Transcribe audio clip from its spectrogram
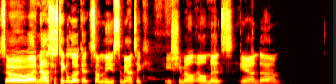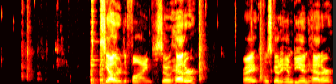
So uh, now let's just take a look at some of these semantic HTML elements and um, see how they're defined. So header, right? Let's go to MDN header,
